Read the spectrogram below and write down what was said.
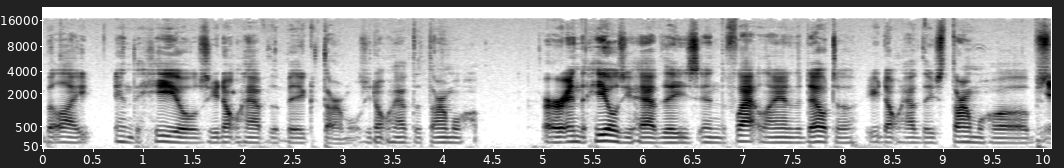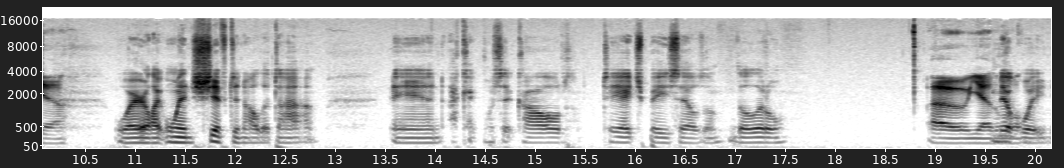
but like in the hills, you don't have the big thermals. You don't have the thermal, or in the hills, you have these. In the flatland, the delta, you don't have these thermal hubs Yeah. where like wind shifting all the time. And I can't, what's it called? THP sells them. The little Oh yeah. The little- milkweed.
